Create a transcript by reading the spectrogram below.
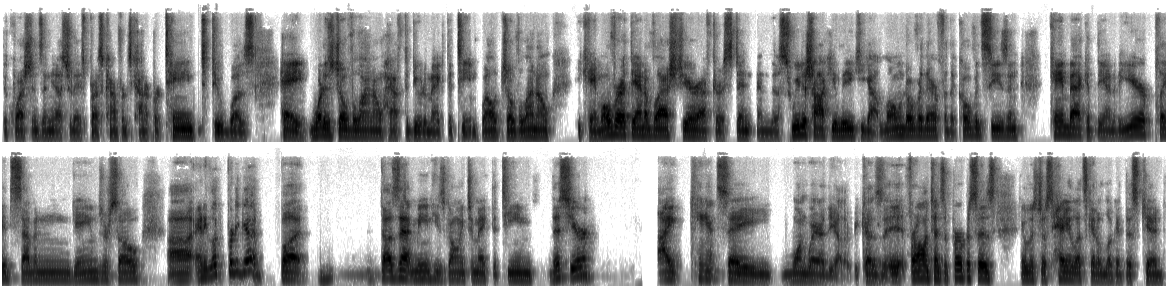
the questions in yesterday's press conference kind of pertained to was, hey, what does Joe Veleno have to do to make the team? Well, Joe Veleno, he came over at the end of last year after a stint in the Swedish Hockey League. He got loaned over there for the COVID season, came back at the end of the year, played seven games or so, uh, and he looked pretty good. But does that mean he's going to make the team this year? I can't say one way or the other because it, for all intents and purposes, it was just, hey, let's get a look at this kid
